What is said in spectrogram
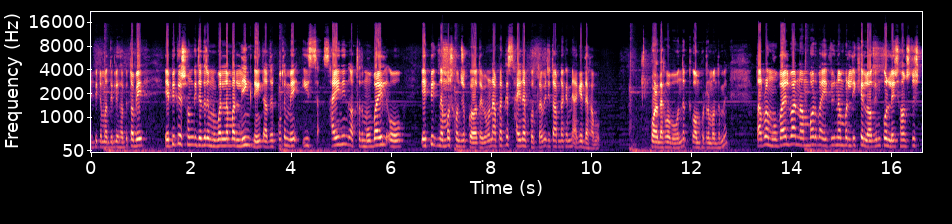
এপিক নাম্বার দিলেই হবে। তবে এপিকের সঙ্গে যাদের মোবাইল নাম্বার লিঙ্ক নেই, তাদের প্রথমে ই সাইন ইন অর্থাৎ মোবাইল ও এপিক নাম্বার সংযোগ করাতে হবে। মানে আপনাকে সাইন আপ করতে হবে, যেটা আপনাকে আমি আগে দেখাবো। পরে দেখাবো বন্ধু কম্পিউটার মাধ্যমে। তারপর মোবাইল বা নাম্বার বা এপিক নাম্বার লিখে লগ ইন করলে সংশ্লিষ্ট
